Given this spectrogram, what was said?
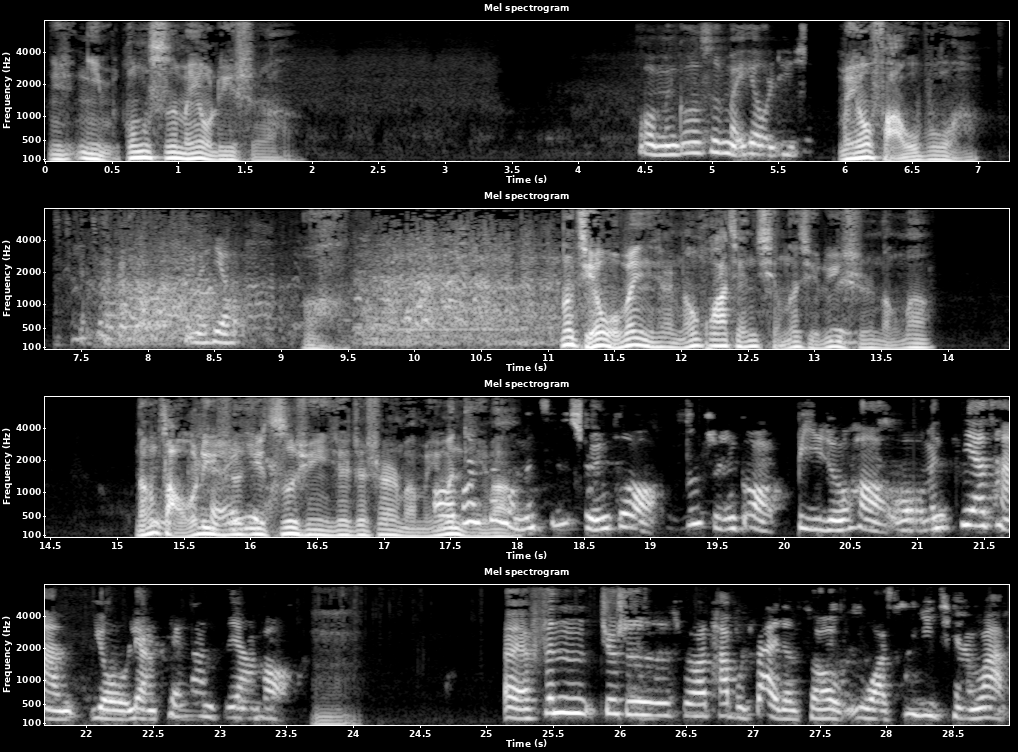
你你们公司没有律师啊？我们公司没有律师，没有法务部啊？没有。啊，那姐，我问一下，能花钱请得起律师能吗？能找个律师去咨询一下这事儿吗？没问题吧？但是我们咨询过，咨询过，比如哈，我们家产有两千万这样哈。嗯。呃，分就是说他不在的时候，我是一千万，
